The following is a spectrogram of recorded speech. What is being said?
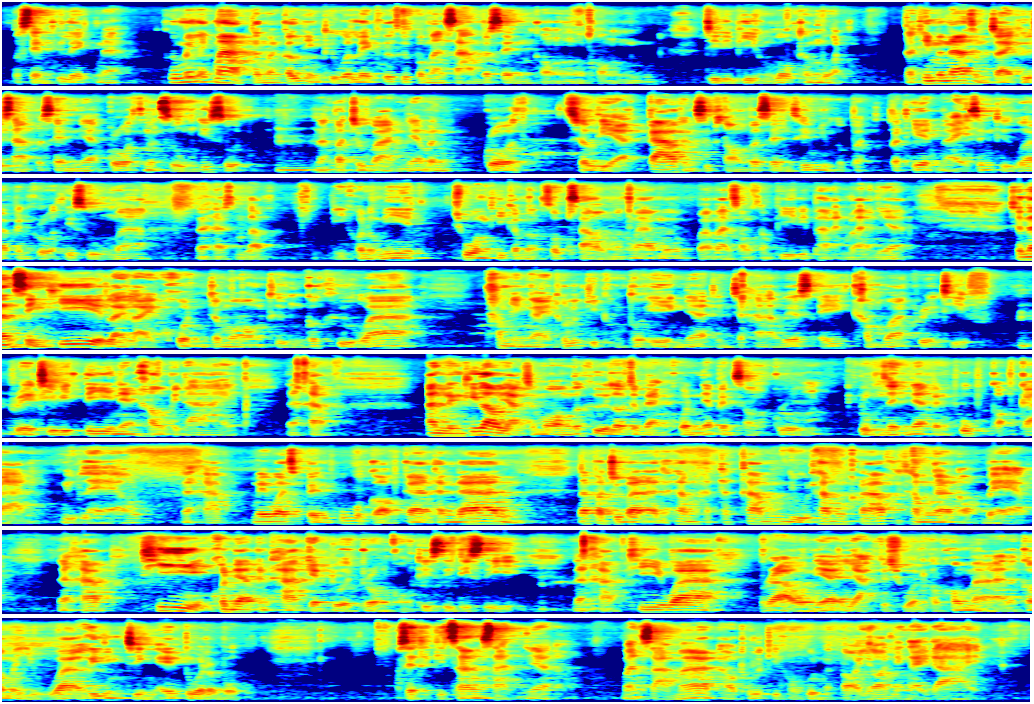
เปอร์เซ็นต์ที่เล็กนะ คือไม่เล็กมากแต่มันก็ยังถือว่าเล็กก็คือประมาณ 3%ของของ GDP ของโลกทั้งหมด แต่ที่มันน่าสนใจคือ 3%เนี้ย growth มันสูงที่สุดณปัจจุบันเนี่ยมัน growth เฉลี่ย 9-12%ซึ่งอยู่กับประประเทศไหน ซึ่งถือว่าเป็น growth ที่สูงมากนะฮะสำหรับ economy ช่วงที่กำลังซบเซามากๆ เมื่อประมาณ 2-3 ปีที่ผ่านมาเนี่ย ฉะนั้นสิ่งที่หลาย ๆ คนจะมองถึงก็คือว่า ทำยังไงธุรกิจของตัวเองเนี่ยถึงจะ harvest ไอ้คำว่า creative creativity เนี่ยเข้าไปได้นะครับ อันหนึ่งที่เราอยากจะมองก็คือเราจะแบ่งคนเนี่ยเป็น 2 กลุ่ม กลุ่มหนึ่งเนี่ยเป็นผู้ประกอบการอยู่แล้วนะครับ ไม่ว่าจะเป็นผู้ประกอบการทางด้านณปัจจุบันอาจจะทำหัตถกรรมอยู่ทำคราฟต์ทำงานออกแบบนะครับที่คนเนี้ยเป็นทาร์เก็ตโดยตรงของ TCDC นะครับที่ว่าเราเนี่ยอยากจะชวนเขาเข้ามาแล้วก็มาอยู่ว่าเฮ้ยจริงๆไอ้ตัวระบบ เศรษฐกิจสร้างสรรค์เนี่ยมันสามารถเอาธุรกิจของคุณมาต่อยอดยังไงได้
